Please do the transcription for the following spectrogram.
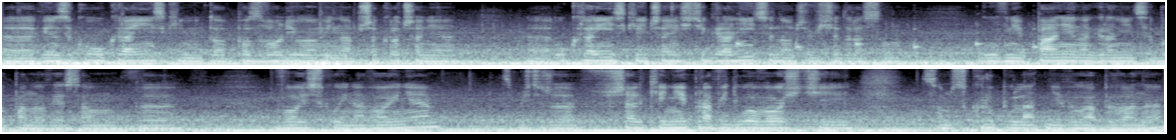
e, w języku ukraińskim. To pozwoliło mi na przekroczenie e, ukraińskiej części granicy. No oczywiście teraz są głównie panie na granicy, bo panowie są w wojsku i na wojnie. Więc myślę, że wszelkie nieprawidłowości są skrupulatnie wyłapywane.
